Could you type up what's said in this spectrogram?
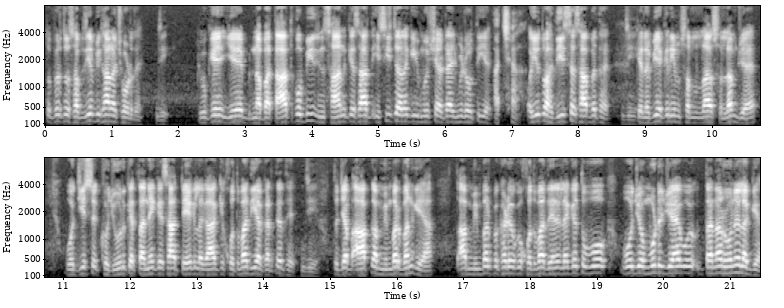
تو پھر تو سبزیاں بھی کھانا چھوڑ دیں۔ جی۔ کیونکہ یہ نباتات کو بھی انسان کے ساتھ اسی طرح کی ایموشن اٹیچمنٹ ہوتی ہے۔ اچھا۔ اور یہ تو حدیث سے ثابت ہے جی۔ کہ نبی کریم صلی اللہ علیہ وسلم جو ہے وہ جس کھجور کے تنے کے ساتھ ٹیک لگا کے خطبہ دیا کرتے تھے۔ جی۔ تو جب آپ کا ممبر بن گیا تو آپ ممبر پہ کھڑے ہو کے خطبہ دینے لگے تو وہ وہ جو مڈ جو ہے وہ تنا رونے لگ گیا۔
